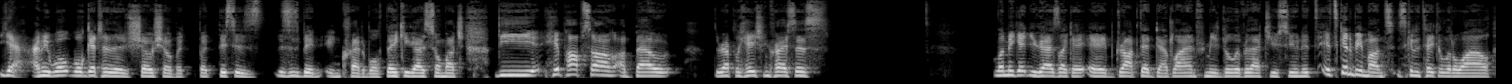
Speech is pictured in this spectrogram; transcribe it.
Yeah i mean we'll we'll get to the show show but but this is this has been incredible. Thank you guys so much. The hip hop song about the replication crisis let me get you guys like a, a, drop dead deadline for me to deliver that to you soon. It's it's going to be months. It's going to take a little while.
